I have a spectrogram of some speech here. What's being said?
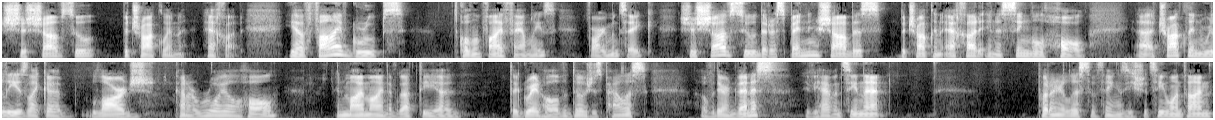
sheshavsu betraklin echad. You have five groups, let's call them five families, for argument's sake, sheshavsu that are spending Shabbos betraklin echad in a single hall. Uh, a traklin really is like a large kind of royal hall. In my mind, I've got the uh, the Great Hall of the Doge's Palace over there in Venice. If you haven't seen that, put on your list of things you should see one time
